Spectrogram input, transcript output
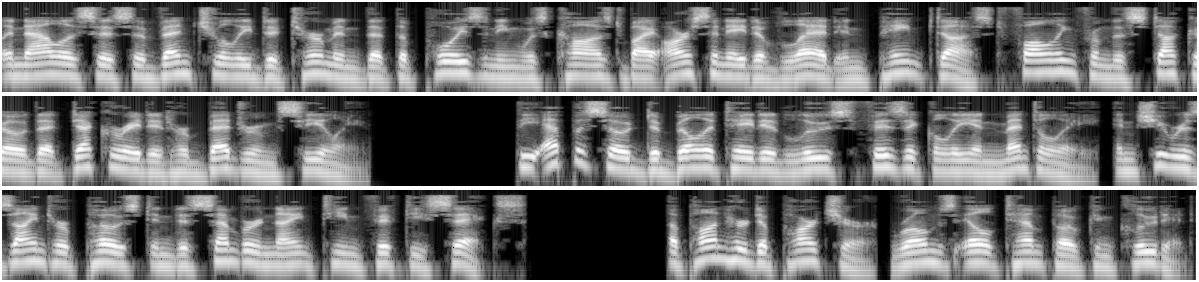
analysis eventually determined that the poisoning was caused by arsenate of lead in paint dust falling from the stucco that decorated her bedroom ceiling. The episode debilitated Luce physically and mentally, and she resigned her post in December 1956. Upon her departure, Rome's Il Tempo concluded,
